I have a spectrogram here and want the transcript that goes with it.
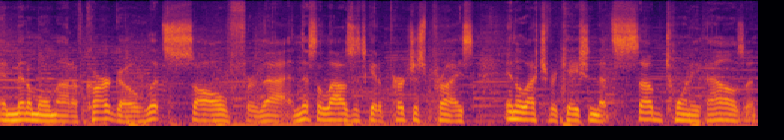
and minimal amount of cargo, let's solve for that. And this allows us to get a purchase price in electrification that's sub 20,000.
